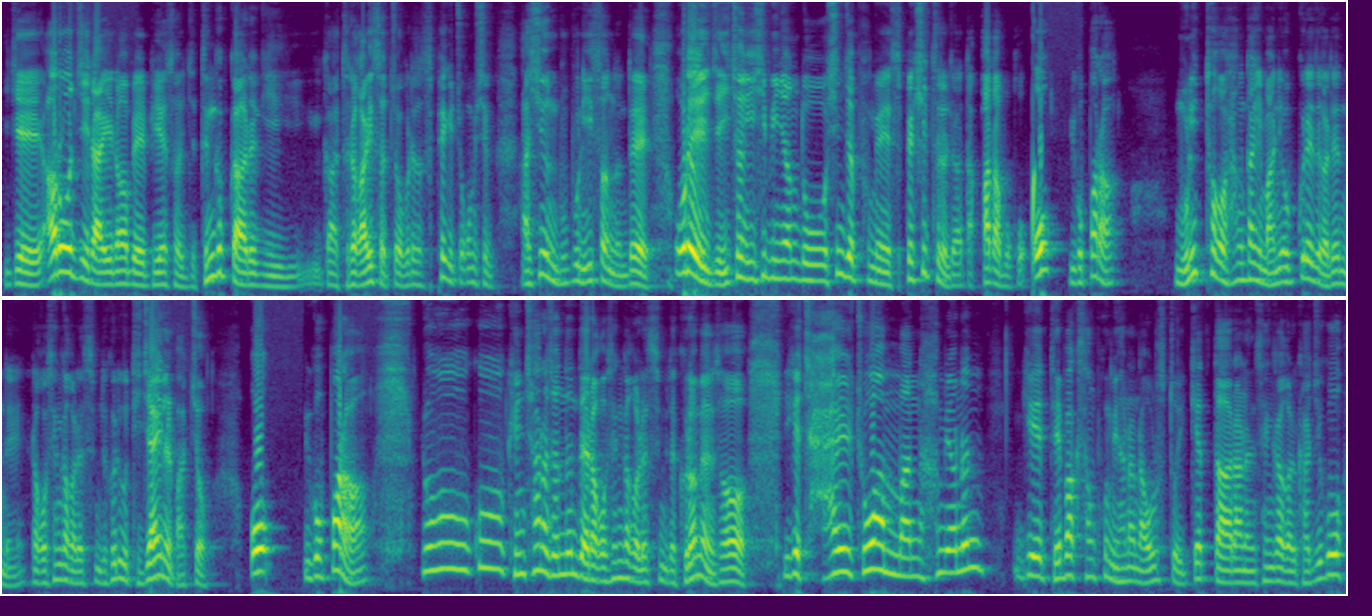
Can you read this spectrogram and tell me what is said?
이게 ROG 라인업에 비해서 이제 등급 가르기가 들어가 있었죠. 그래서 스펙이 조금씩 아쉬운 부분이 있었는데 올해 이제 2022년도 신제품의 스펙 시트를 제가 딱 받아보고 어? 이거 봐라. 모니터가 상당히 많이 업그레이드가 됐네 라고 생각을 했습니다. 그리고 디자인을 봤죠. 어? 이거 봐라. 요거 괜찮아졌는데 라고 생각을 했습니다. 그러면서 이게 잘 조합만 하면은 이게 대박 상품이 하나 나올 수도 있겠다라는 생각을 가지고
